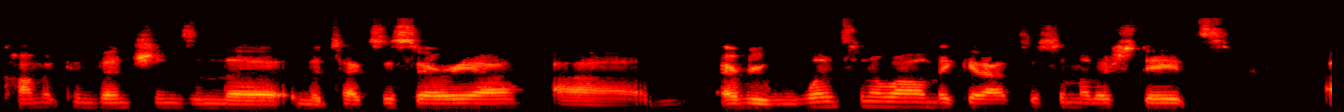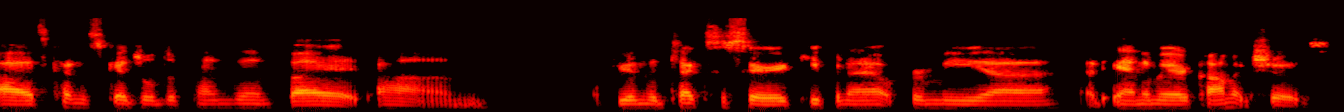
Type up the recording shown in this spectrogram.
comic conventions in the in the Texas area. Um, every once in a while, make it out to some other states. Uh, it's kind of schedule dependent, but um, if you're in the Texas area, keep an eye out for me uh, at anime or comic shows.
